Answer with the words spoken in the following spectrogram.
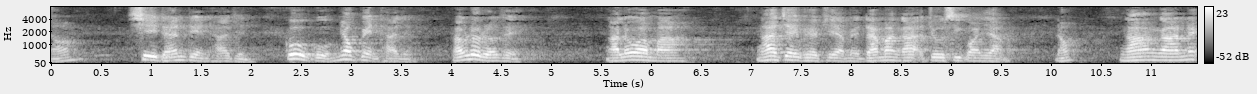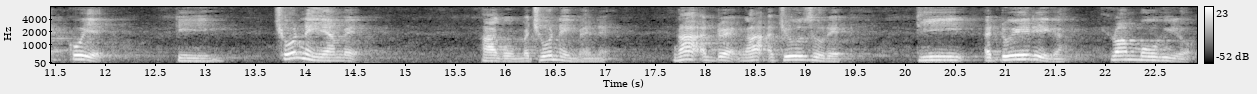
နော်ရှေ့တန်းတင်ထားခြင်းကိုကိုမြောက်ပင့်ထားခြင်းဘာလို့လို့ဆိုငါလောကမှာငါကြိုက်ပဲဖြစ်ရမယ်ဒါမှငါအကျိုးစီးပွားရမယ်နော်ငါငါနဲ့ကိုယ့်ရဲ့ဒီ ချိုးနေရမယ်ဟာကိုမချိုးနိုင်မဲနဲ့ငါအတွက်ငါအကျိုးဆိုတဲ့ဒီအတွေးတွေကလွှမ်းမိုးပြီးတော့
